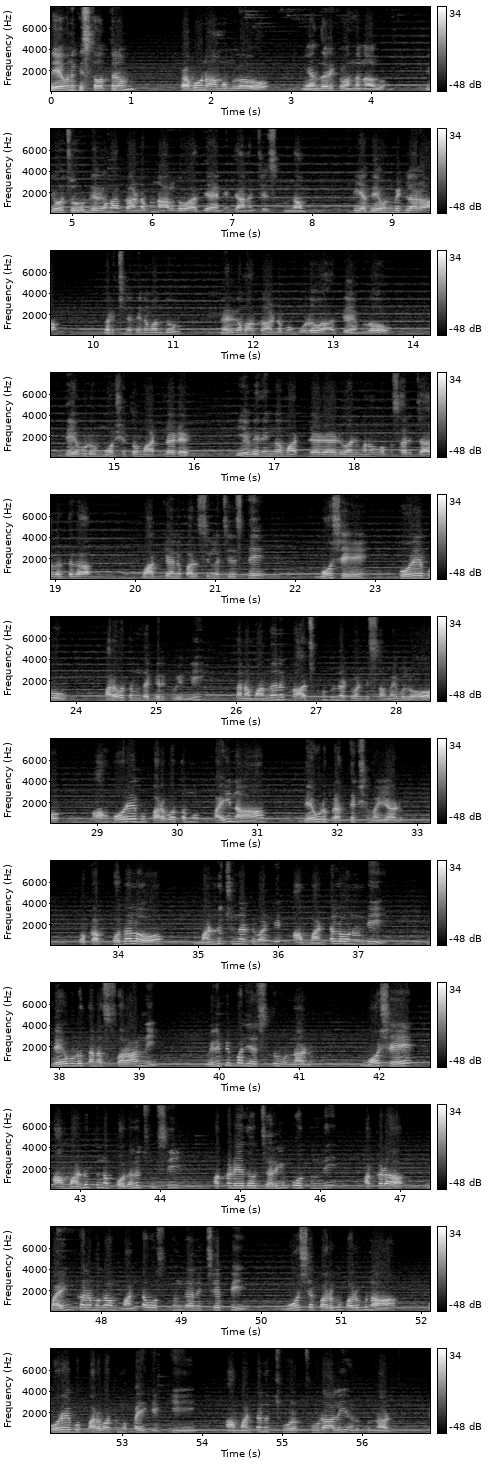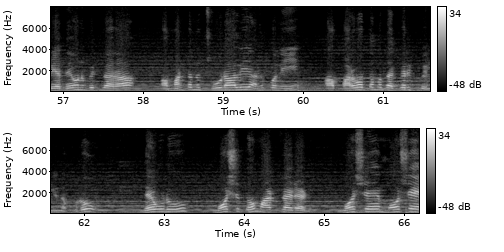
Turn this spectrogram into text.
దేవునికి స్తోత్రం. ప్రభు నామంలో మీ అందరికి వందనాలు. ఈరోజు నిర్గమకాండము నాలుగవ అధ్యాయాన్ని ధ్యానం చేసుకుందాం. ప్రియ దేవుని బిడ్లారా గడిచిన దినమందు నిర్గమకాండము మూడవ అధ్యాయంలో దేవుడు మోషతో మాట్లాడాడు. ఏ విధంగా మాట్లాడాడు అని మనం ఒకసారి జాగ్రత్తగా వాక్యాన్ని పరిశీలన చేస్తే మోషే కోరేబు పర్వతం దగ్గరికి వెళ్ళి తన మందను కాచుకుంటున్నటువంటి సమయంలో ఆ హోరేబు పర్వతము పైన దేవుడు ప్రత్యక్షమయ్యాడు. ఒక పొదలో మండుచున్నటువంటి ఆ మంటలో నుండి దేవుడు తన స్వరాన్ని వినిపింపజేస్తూ ఉన్నాడు. మోషే ఆ మండుతున్న పొదను చూసి అక్కడేదో జరిగిపోతుంది అక్కడ భయంకరముగా మంట వస్తుంది అని చెప్పి మోషే పరుగు పరుగున ఓరేబు పర్వతము పైకి ఎక్కి ఆ మంటను చూ చూడాలి అనుకున్నాడు. ప్రియ దేవుని బిడ్డారా ఆ మంటను చూడాలి అనుకొని ఆ పర్వతము దగ్గరికి వెళ్ళినప్పుడు దేవుడు మోషతో మాట్లాడాడు మోషే మోషే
